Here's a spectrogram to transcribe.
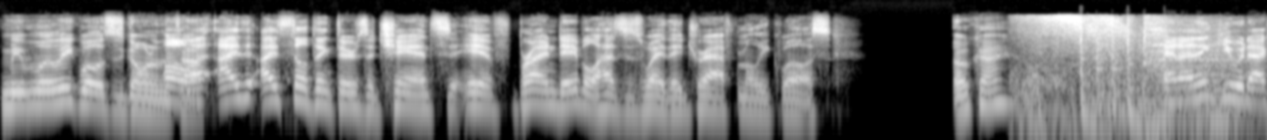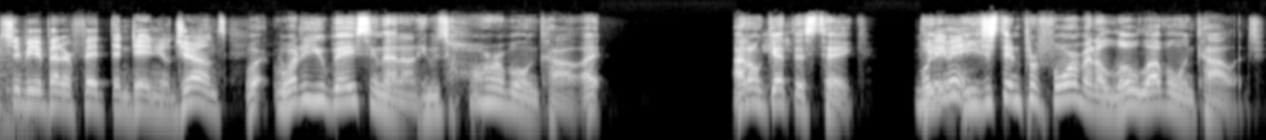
I mean, Malik Willis is going to the oh, top. I, I I still think there's a chance if Brian Daboll has his way, they draft Malik Willis, okay. and I think he would actually be a better fit than Daniel Jones. What what are you basing that on? He was horrible in college. I I don't get this take. What He do you mean? He just didn't perform at a low level in college.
